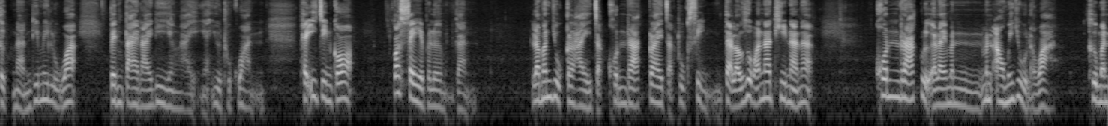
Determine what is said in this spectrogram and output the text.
ตึกนั้นที่ไม่รู้ว่าเป็นตายร้ายดียังไงเงี้ยอยู่ทุกวัน แพอีจินก็ก็เซไปเลยเหมือนกัน แล้วมันอยู่ไกลจากคนรักไกลจากทุกสิ่ง แต่เราสึกว่านาทีนั้นอะคนรักหรืออะไรมันมันเอาไม่อยู่แล้วว่ะ คือมัน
